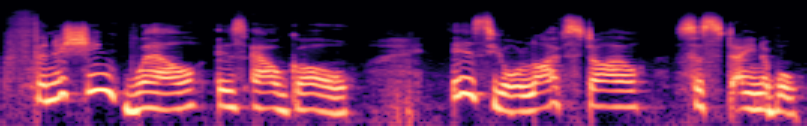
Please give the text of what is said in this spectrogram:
Finishing well is our goal. Is your lifestyle sustainable?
